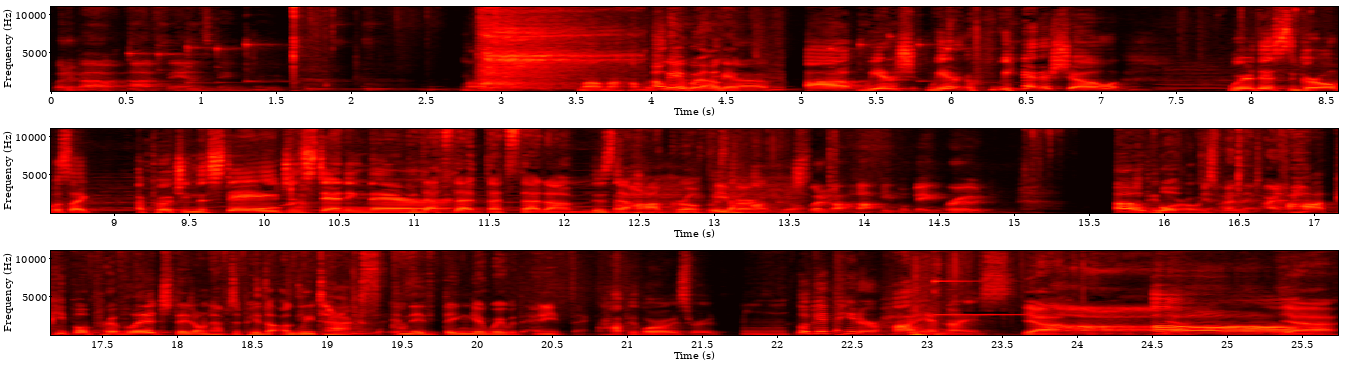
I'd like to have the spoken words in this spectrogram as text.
What about uh, fans being rude? Mama, Mama, how much Okay, time do well, we okay. have? Uh, we had a sh- we had we had a show where this girl was like approaching the stage and standing there. but that's that, that's that, um, There's the, hot, girl there's the fever. hot girl. What about hot people being rude? Oh, people well, are always Are they- are they- hot people privilege, they don't have to pay the ugly tax, and they, they can get away with anything. Hot people are always rude. Look at Peter, hot and nice. Yeah. Oh. Yeah.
